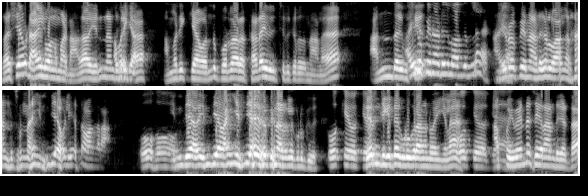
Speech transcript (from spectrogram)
ரஷ்யாவோட ஆயில் வாங்க மாட்டான். அதாவது என்னன்னு அமெரிக்கா. அமெரிக்கா வந்து பொருளாதார தடை விதிச்சிருக்கிறதுனால அந்த ஐரோப்பிய நாடுகள் வாங்குதுல்ல? ஐரோப்பிய நாடுகள் வாங்குறான்னு சொன்னா இந்தியா வழியா தான் வாங்குறான். ஓஹோ. இந்தியா இந்தியா வாங்கி இந்தியா ஐரோப்பிய நாடுகளுக்கு கொடுக்குது. ஓகே ஓகே தெரிஞ்சுக்கிட்டே கொடுக்குறாங்கன்னு வைங்களேன். அப்ப இவன் என்ன செய்யறான்னு கேட்டா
